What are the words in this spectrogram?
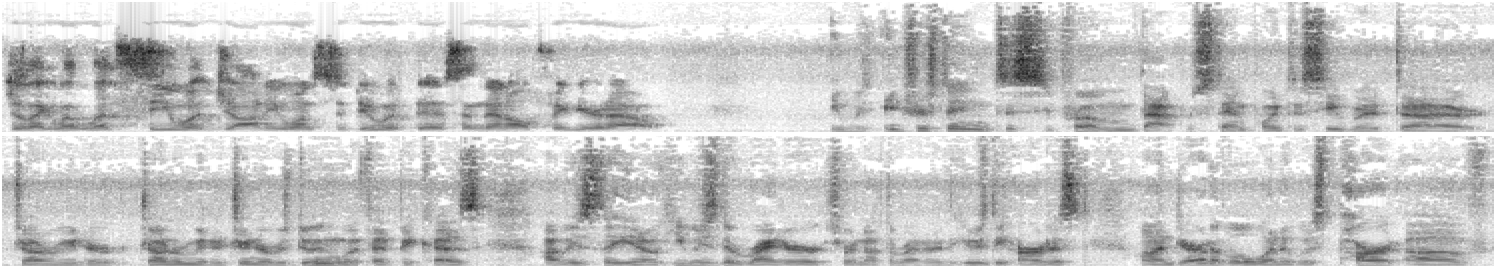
just like let, let's see what Johnny wants to do with this, and then I'll figure it out. it was interesting to see from that standpoint to see what uh, John Romita John Romita Jr. was doing with it because obviously you know he was the writer sorry not the writer he was the artist on Daredevil when it was part of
